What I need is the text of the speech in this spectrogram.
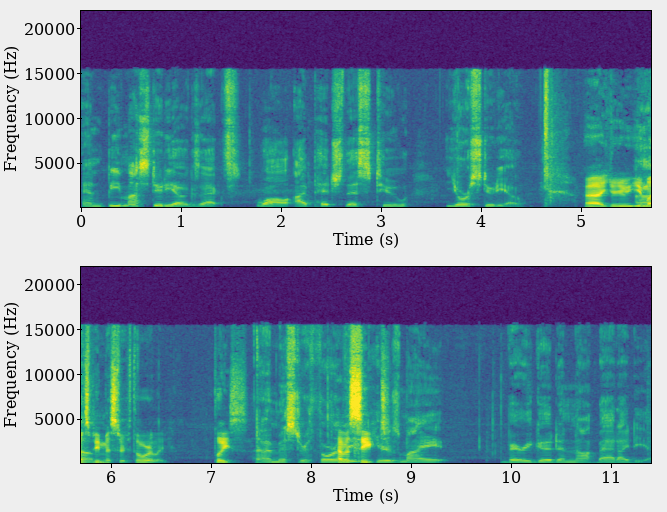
and be my studio execs while I pitch this to your studio. uh, you you must be um, Mr. Thorley. Please. I'm Mr. Thorley. Have a seat. Here's my very good and not bad idea.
